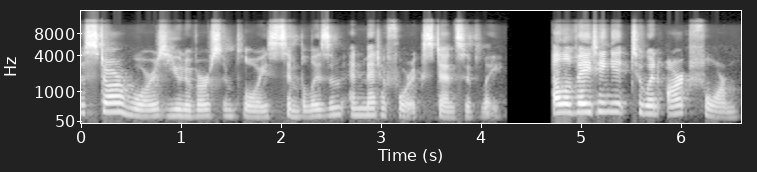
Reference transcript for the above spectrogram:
The Star Wars universe employs symbolism and metaphor extensively, elevating it to an art form.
